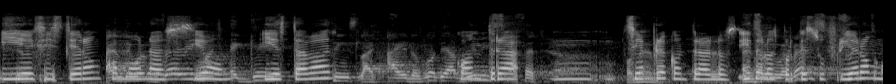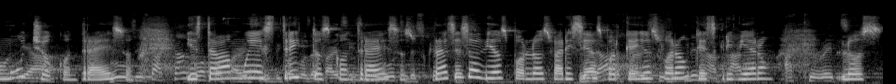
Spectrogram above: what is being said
y existieron como nación y estaban contra mm, siempre contra los ídolos porque sufrieron mucho contra eso. Y estaban muy estrictos contra eso. Gracias a Dios por los fariseos porque ellos fueron que escribieron los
